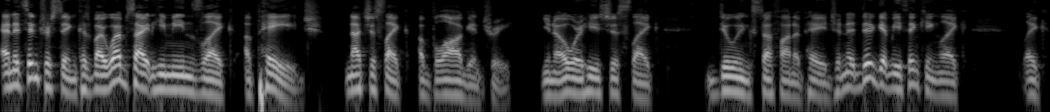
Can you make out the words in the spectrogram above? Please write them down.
And it's interesting because by website he means like a page, not just like a blog entry, you know, where he's just like doing stuff on a page. And it did get me thinking like like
